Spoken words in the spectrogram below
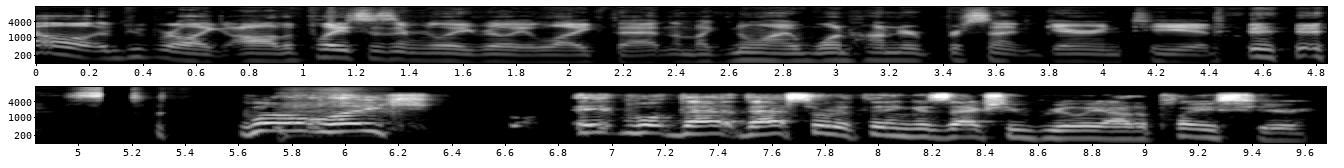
tell, and people are like, "Oh, the place isn't really really like that." And I'm like, "No, I 100% guarantee it is." well, like, it, well that that sort of thing is actually really out of place here.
